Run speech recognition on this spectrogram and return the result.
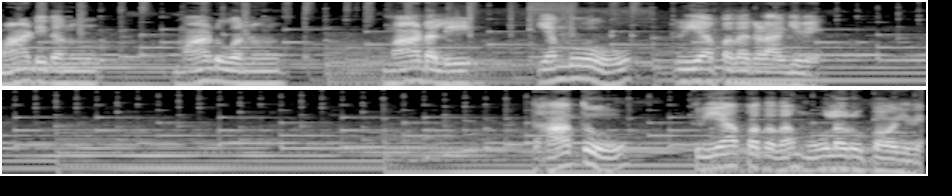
ಮಾಡಿದನು, ಮಾಡುವನು, ಮಾಡಲಿ ಎಂಬುವು ಕ್ರಿಯಾಪದಗಳಾಗಿವೆ. ಧಾತು ಕ್ರಿಯಾಪದದ ಮೂಲ ರೂಪವಾಗಿದೆ.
